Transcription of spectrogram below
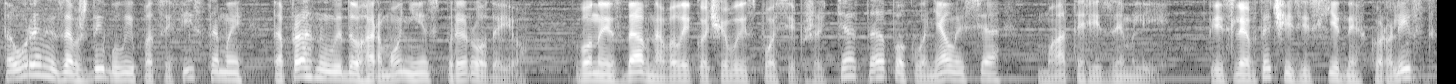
таурени завжди були пацифістами та прагнули до гармонії з природою. Вони здавна вели кочовий спосіб життя та поклонялися матері землі. Після втечі зі східних королівств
